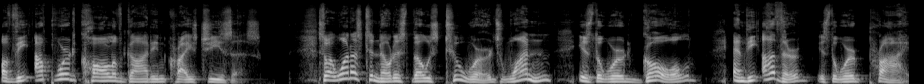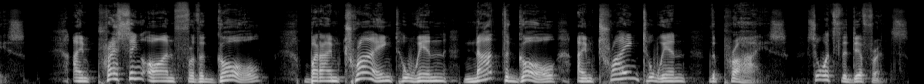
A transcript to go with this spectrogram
of the upward call of God in Christ Jesus. So I want us to notice those two words. One is the word goal, and the other is the word prize. I'm pressing on for the goal but I'm trying to win not the goal, I'm trying to win the prize. So, what's the difference?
